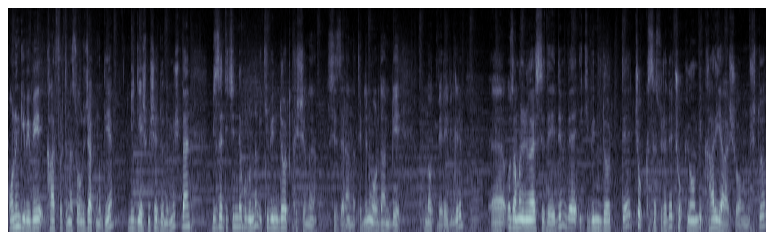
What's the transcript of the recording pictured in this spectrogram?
Onun gibi bir kar fırtınası olacak mı diye bir geçmişe dönülmüş. Ben bizzat içinde bulundum 2004 kışını sizlere anlatabilirim. Oradan bir not verebilirim. Ee, o zaman üniversitedeydim ve 2004'te çok kısa sürede çok yoğun bir kar yağışı olmuştu.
